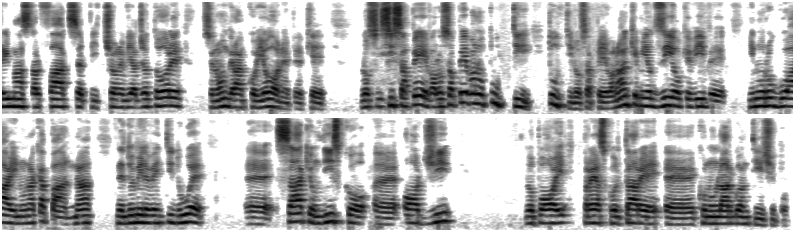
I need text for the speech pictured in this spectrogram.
rimasto al fax piccione viaggiatore se non un gran coglione perché lo si, si, sapeva, lo sapevano tutti, tutti lo sapevano, anche mio zio che vive in Uruguay in una capanna nel 2022 eh, sa che un disco eh, oggi lo puoi preascoltare eh, con un largo anticipo.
